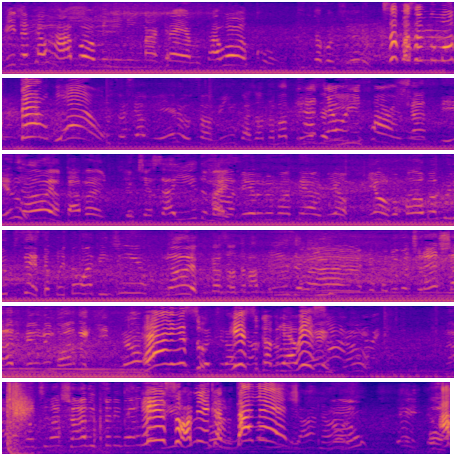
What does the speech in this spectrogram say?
Vida é teu rabo, ô menininho magrelo, tá louco? O que tá acontecendo? O que você tá fazendo no motel, Biel? Eu sou chaveiro, eu só vim, o casal tava preso Cadê o ali. uniforme? Chaveiro? Eu tava. Eu tinha saído, mas. Chaveiro no motel, Biel. Biel, vou falar um bagulho pra você. Você foi tão rapidinho. Não, é porque o casal tava preso ali. Ah, quer saber? Eu vou tirar a chave pra ele não ir embora daqui. Não, É isso, isso, Gabriel, não. isso. Não, não, eu vou tirar a chave pra você não ir embora daqui. Isso, amiga, Mano, dá nele. não. Não. Ei, eu A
